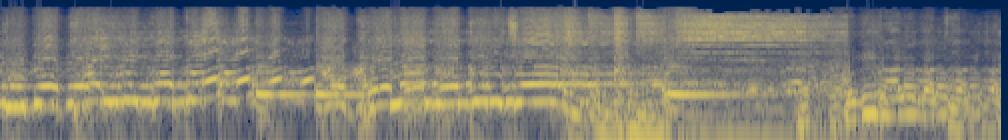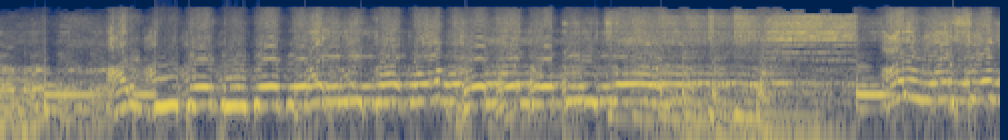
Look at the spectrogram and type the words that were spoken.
ডুবে কত? আর খোলা নদীর খুবই ভালো কথা। আর ডুবে ডুবে খাইনি কত? খোলা নদীর আর অসময়ে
